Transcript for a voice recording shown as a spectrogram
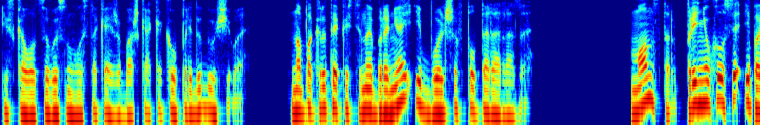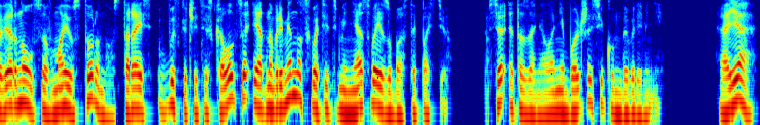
Из колодца высунулась такая же башка, как и у предыдущего, но покрытая костяной броней и больше в полтора раза. Монстр принюхался и повернулся в мою сторону, стараясь выскочить из колодца и одновременно схватить меня своей зубастой пастью. Все это заняло не больше секунды времени. А я,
